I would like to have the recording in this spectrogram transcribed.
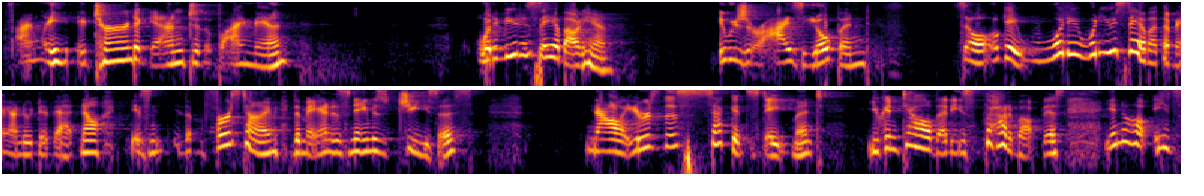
Finally, they turned again to the blind man. What have you to say about him? It was your eyes he opened. So, okay, what do, you, what do you say about the man who did that? Now, is the first time the man, his name is Jesus. Now, here's the second statement. You can tell that he's thought about this. You know, he's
